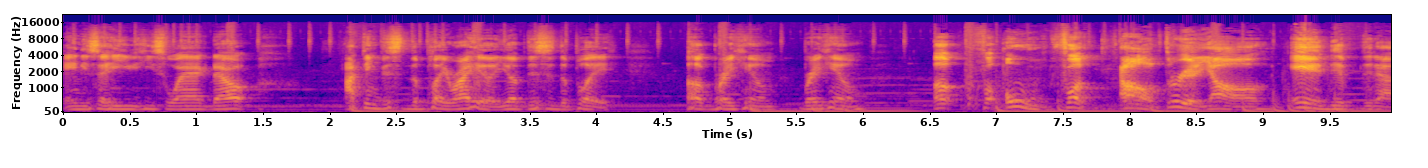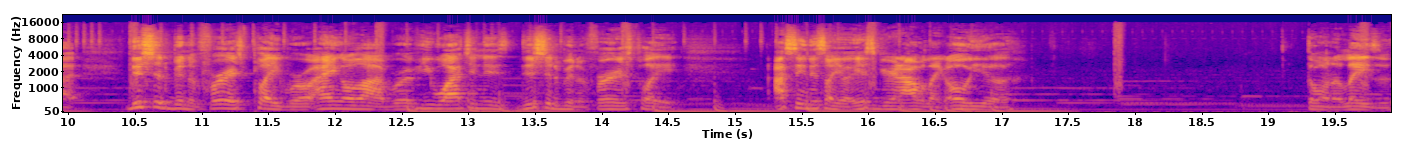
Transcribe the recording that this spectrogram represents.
And he said he he swagged out. I think this is the play right here. Yup, this is the play. Up, break him, break him. Up for oh fuck all three of y'all and dipped it out. This should have been the first play, bro. I ain't gonna lie, bro. If you watching this, this should have been the first play. I seen this on your Instagram. I was like, oh yeah, throwing a laser.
